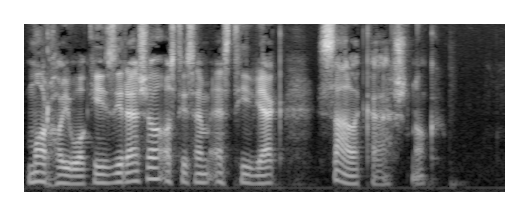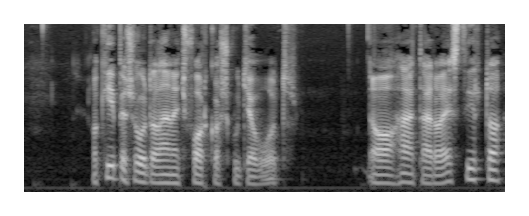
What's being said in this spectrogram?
Marha jó a kézírása, azt hiszem ezt hívják szálkásnak. A képes oldalán egy farkas kutya volt. A hátára ezt írta,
